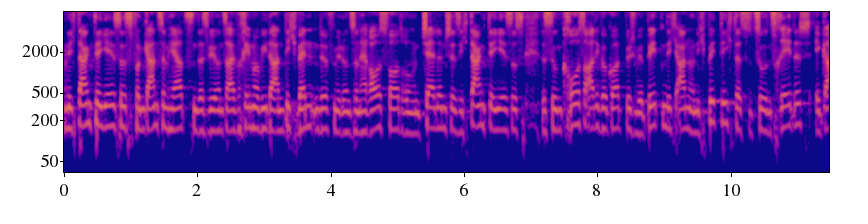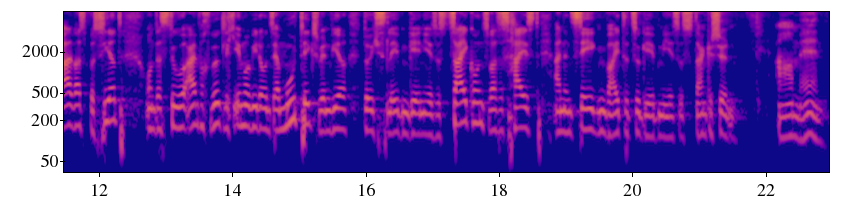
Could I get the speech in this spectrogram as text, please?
Und ich danke dir, Jesus, von ganzem Herzen, dass wir uns einfach immer wieder an dich wenden dürfen mit unseren Herausforderungen und Challenges. Ich danke dir, Jesus, dass du ein großartiger Gott bist. Wir beten dich an und ich bitte dich, dass du zu uns redest, egal was passiert, und dass du einfach wirklich immer wieder uns ermutigst, wenn wir durchs Leben gehen, Jesus. Zeig uns, was es heißt, einen Segen weiterzugeben, Jesus. Dankeschön. Amen.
